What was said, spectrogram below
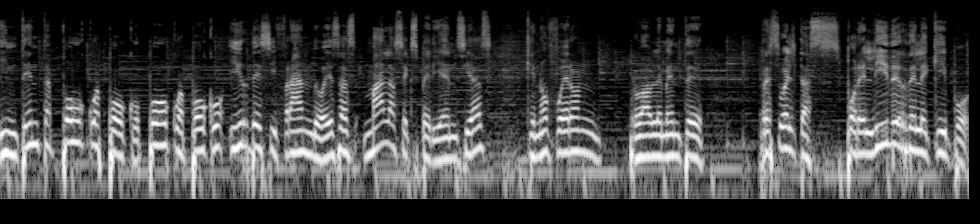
Intenta poco a poco, poco a poco ir descifrando esas malas experiencias que no fueron probablemente resueltas por el líder del equipo.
